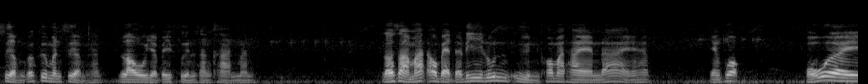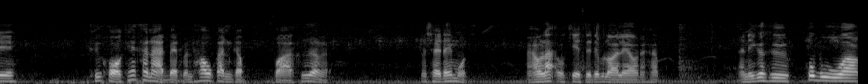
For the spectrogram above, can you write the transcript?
เสื่อมก็คือมันเสื่อมครับ เราอย่าไปฝืนสังขารมัน เราสามารถเอาแบตเตอรี่รุ่นอื่นเข้ามาแทนได้นะครับ อย่างพวกโหเวยคือขอแค่ขนาดแบตมันเท่ากันกับฝาเครื่องมันใช้ได้หมด เอาละโอเคเสร็จเรียบร้อยแล้วนะครับ อันนี้ก็คือขั้วบวก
